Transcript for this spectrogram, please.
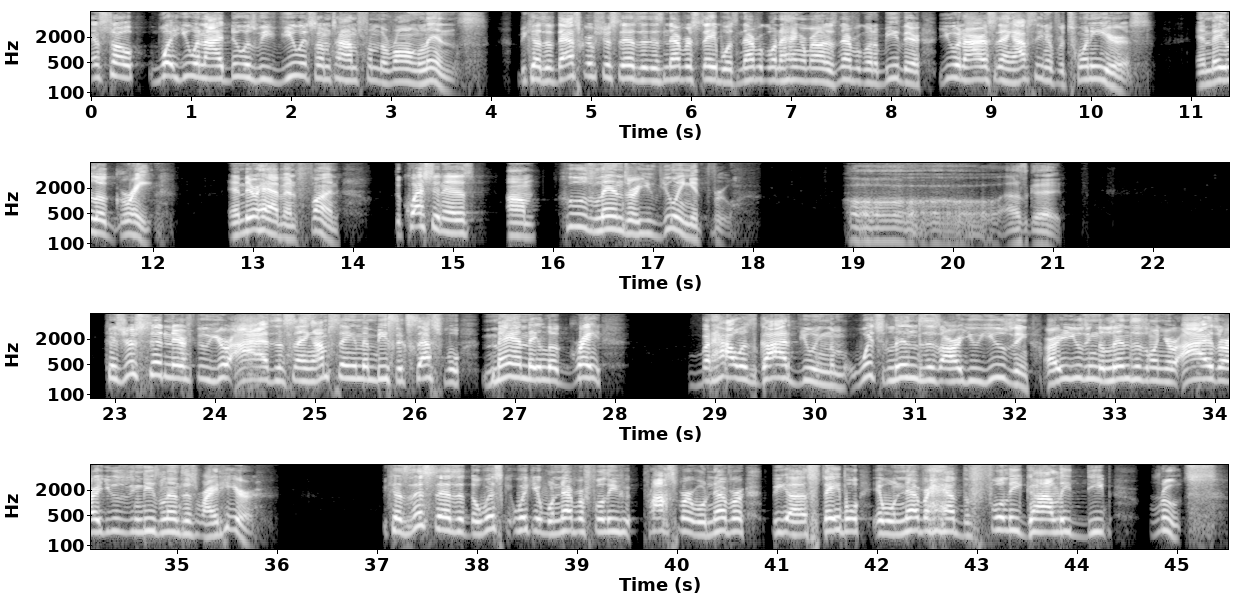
And so, what you and I do is we view it sometimes from the wrong lens. Because if that scripture says that it's never stable, it's never going to hang around, it's never going to be there, you and I are saying, I've seen it for 20 years and they look great and they're having fun. The question is, um, whose lens are you viewing it through? Oh, that was good. Because you're sitting there through your eyes and saying, I'm seeing them be successful. Man, they look great. But how is God viewing them? Which lenses are you using? Are you using the lenses on your eyes or are you using these lenses right here? Because this says that the wicked will never fully prosper, will never be uh, stable, it will never have the fully godly, deep roots.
